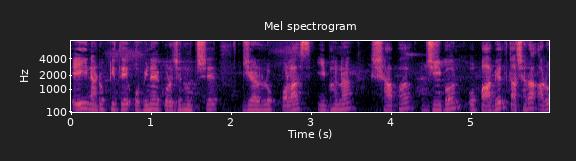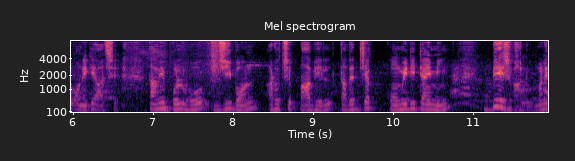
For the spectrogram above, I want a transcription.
এই নাটকটিতে অভিনয় করেছেন হচ্ছে জিয়ারুল পলাশ, ইভানা সাফা জীবন ও পাভেল, তাছাড়া আরও অনেকে আছে। তা আমি বলব জীবন আর হচ্ছে পাভেল, তাদের যে কমেডি টাইমিং বেশ ভালো মানে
